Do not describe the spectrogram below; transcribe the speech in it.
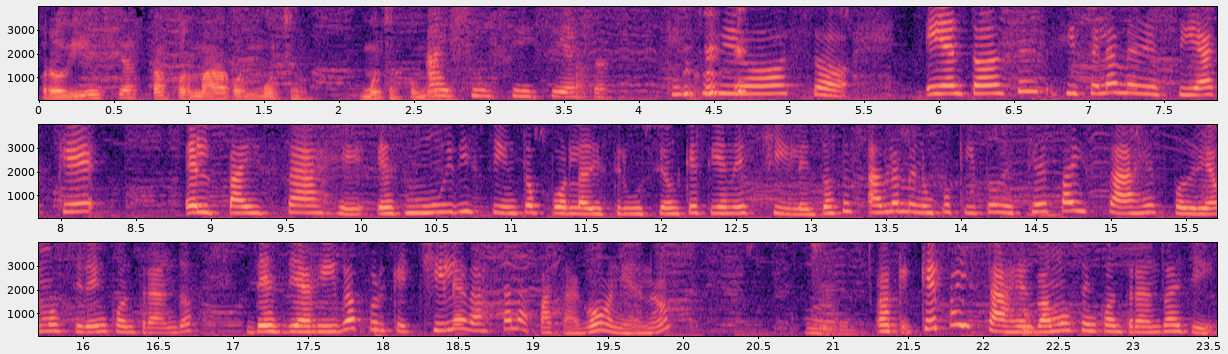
provincias están formadas por muchas, muchas comunas. Ay, sí, sí, sí, eso. Qué curioso. Y entonces Gisela me decía que el paisaje es muy distinto por la distribución que tiene Chile. Entonces, háblame un poquito de qué paisajes podríamos ir encontrando desde arriba, porque Chile va hasta la Patagonia, ¿no? Ok, ¿qué paisajes vamos encontrando allí?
